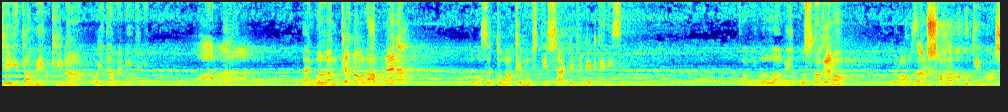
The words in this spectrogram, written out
যেই দামে কিনা, ওই দামে বিক্রি। আমি বললাম, কেন? লাভ নেয় না? বলছে তোমাকে মুফতির সার্টিফিকেট কে দিছে। আমি বললাম, এই প্রশ্ন কেন? রমজান সহানুভূতির মাস।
